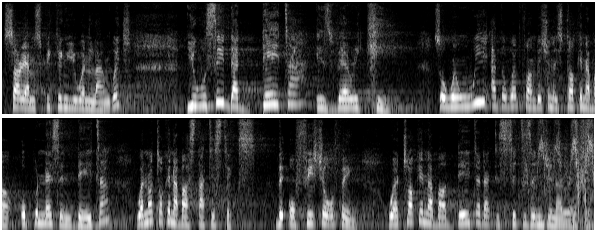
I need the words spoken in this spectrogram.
sorry, I'm speaking UN language, you will see that data is very key. So when we at the Web Foundation is talking about openness in data, we're not talking about statistics, the official thing. We're talking about data that is citizen generated,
